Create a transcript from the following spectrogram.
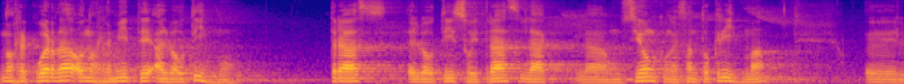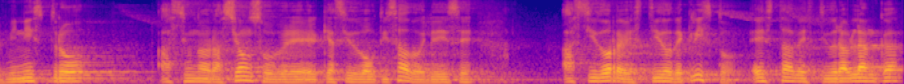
nos recuerda o nos remite al bautismo. Tras el bautizo y tras la, unción con el Santo Crisma, el ministro hace una oración sobre el que ha sido bautizado y le dice, ha sido revestido de Cristo. Esta vestidura blanca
